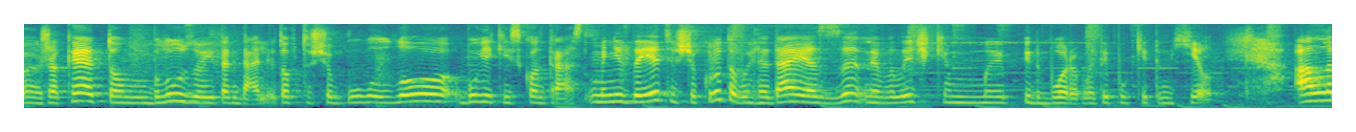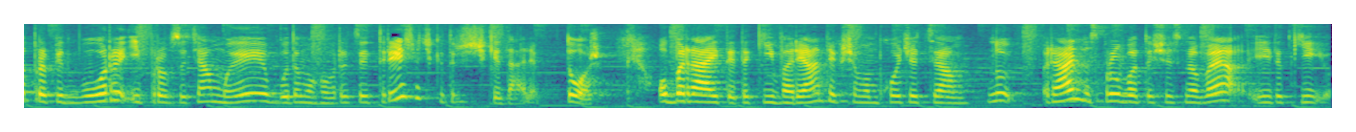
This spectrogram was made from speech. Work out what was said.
е, жакетом, блузою і так далі. Тобто, щоб було був якийсь контраст. Мені здається, що круто виглядає з невеличкими підборами, типу Kitten Hill. Але про підбори і про взуття ми будемо говорити трішечки-трішечки далі. Тож обирайте такий варіант, якщо вам хочеться ну реально спробувати щось нове і такий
